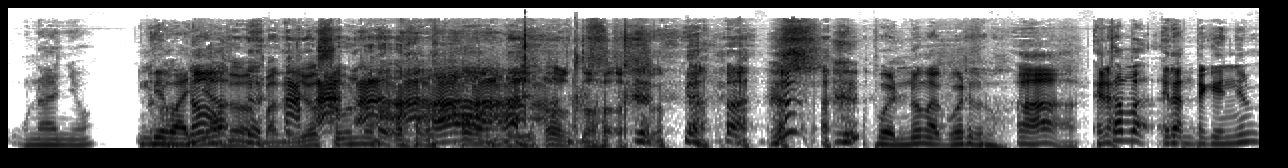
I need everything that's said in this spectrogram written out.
un año. No, me bañaba. No, Vandellós uno o Vandellós dos. Pues no me acuerdo. Ah, ¿eras, Estaba- eras pequeño?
